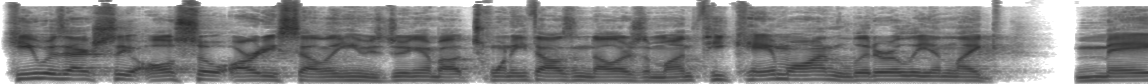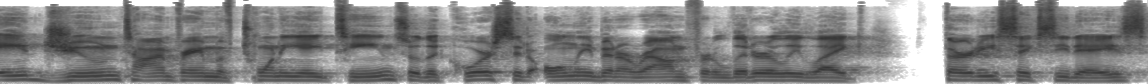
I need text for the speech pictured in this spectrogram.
he was actually also already selling. He was doing about twenty thousand dollars a month. He came on literally in like May, June timeframe of 2018. So the course had only been around for literally like 30, 60 days.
